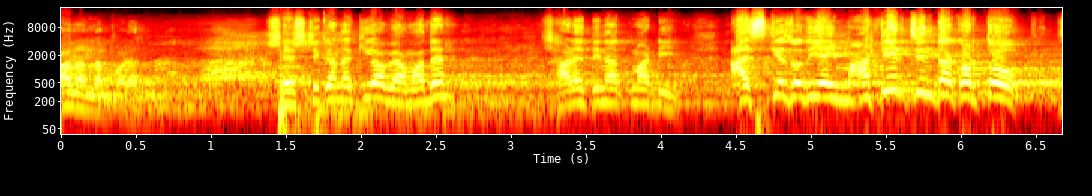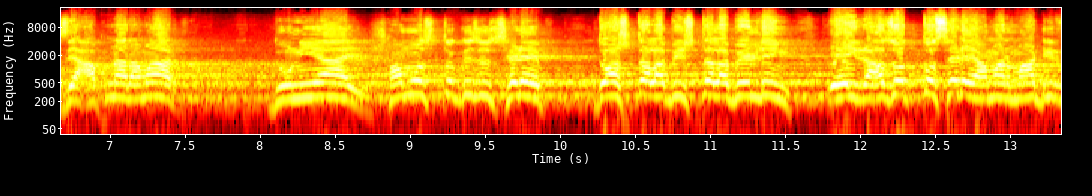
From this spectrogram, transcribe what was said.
আল্লাহ পড়েন। শেষ ঠিকানা কি হবে আমাদের? সাড়ে তিন হাত মাটি। আজকে যদি এই মাটির চিন্তা করত যে আপনার আমার দুনিয়ায় সমস্ত কিছু ছেড়ে দশতলা, বিশতলা বিল্ডিং এই রাজত্ব ছেড়ে আমার মাটির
